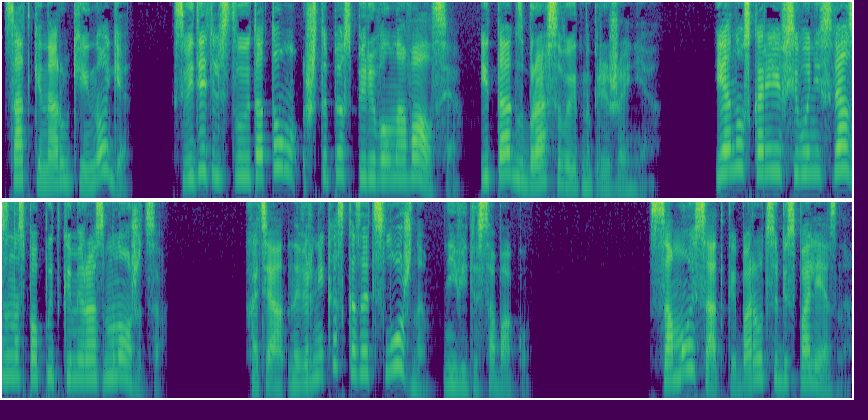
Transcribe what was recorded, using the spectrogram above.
Садки на руки и ноги свидетельствуют о том, что пес переволновался и так сбрасывает напряжение. И оно, скорее всего, не связано с попытками размножиться. Хотя наверняка сказать сложно, не видя собаку. С самой садкой бороться бесполезно.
